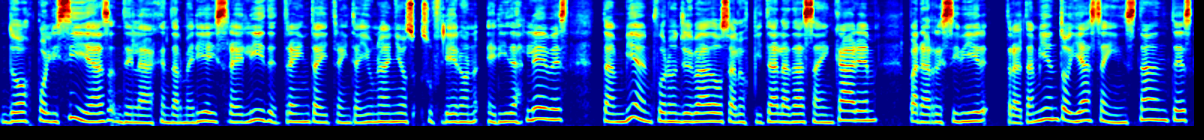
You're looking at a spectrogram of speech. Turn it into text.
Dos policías de la Gendarmería israelí de 30 y 31 años sufrieron heridas leves. También fueron llevados al hospital Adasa en Karem para recibir tratamiento y hace instantes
